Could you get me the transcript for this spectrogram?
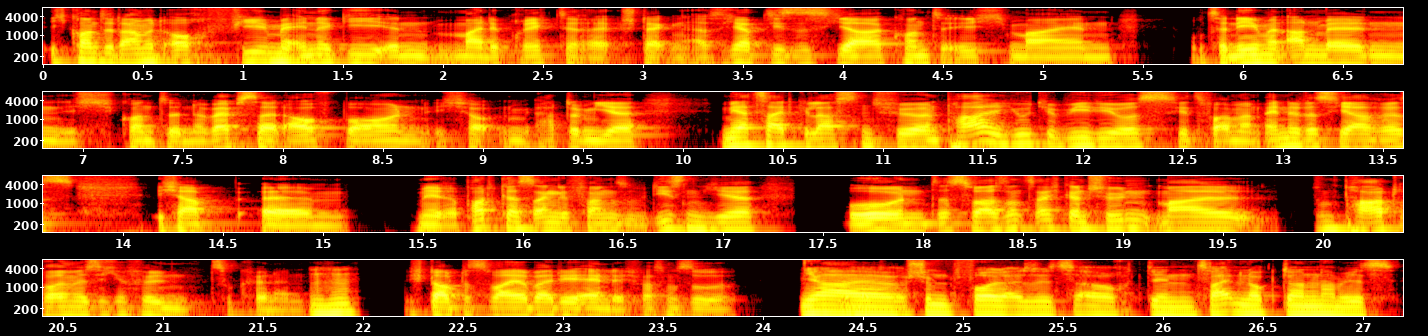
ich konnte damit auch viel mehr Energie in meine Projekte stecken. Also ich habe dieses Jahr konnte ich mein Unternehmen anmelden, ich konnte eine Website aufbauen, ich hatte mir mehr Zeit gelassen für ein paar YouTube-Videos, jetzt vor allem am Ende des Jahres. Ich habe ähm, mehrere Podcasts angefangen, so wie diesen hier. Und das war sonst eigentlich ganz schön, mal so ein paar Träume sich erfüllen zu können. Mhm. Ich glaube, das war ja bei dir ähnlich, was man so. Ja, ja, stimmt voll. Also jetzt auch den zweiten Lockdown habe ich jetzt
